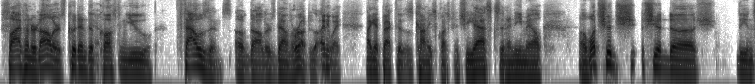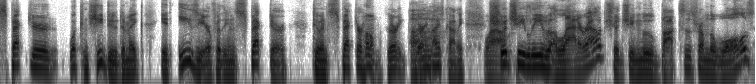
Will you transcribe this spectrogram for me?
five hundred dollars could end up costing you thousands of dollars down the road. Anyway, I get back to this Connie's question. She asks in an email, uh, "What should sh- should uh, sh- the inspector? What can she do to make it easier for the inspector to inspect her home. Very, very nice, Connie. Wow. Should she leave a ladder out? Should she move boxes from the walls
